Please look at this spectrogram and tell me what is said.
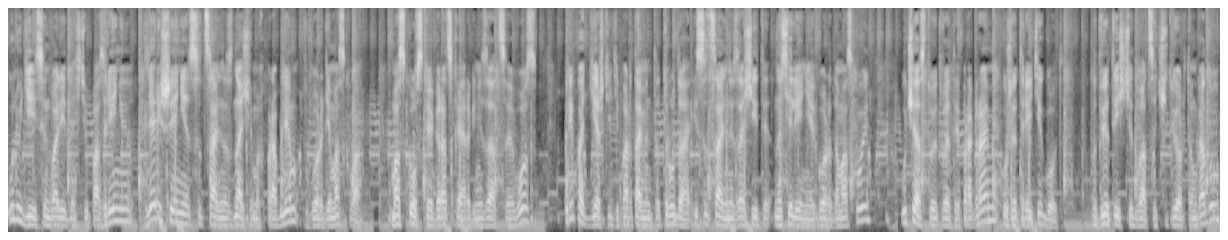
у людей с инвалидностью по зрению для решения социально значимых проблем в городе Москва. Московская городская организация ВОЗ при поддержке Департамента труда и социальной защиты населения города Москвы участвует в этой программе уже третий год. В 2024 году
